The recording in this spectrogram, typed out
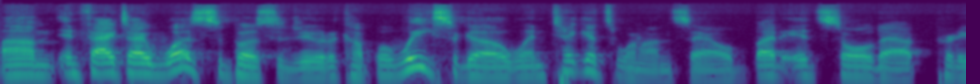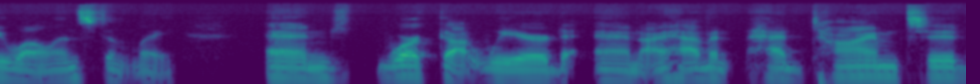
Um, in fact, I was supposed to do it a couple of weeks ago when tickets went on sale, but it sold out pretty well instantly. And work got weird, and I haven't had time to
